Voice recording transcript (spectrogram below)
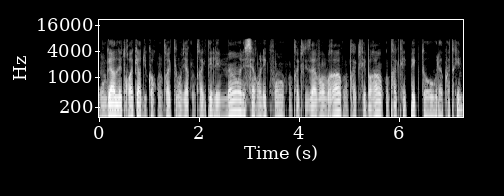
On garde les trois quarts du corps contracté, on vient contracter les mains en les serrant les poings, on contracte les avant-bras, on contracte les bras, on contracte les pectoraux ou la poitrine.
